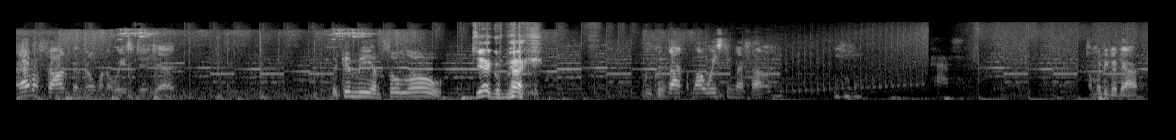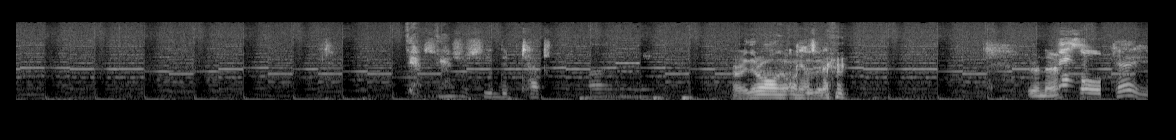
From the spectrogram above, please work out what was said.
I have a fountain, but I don't want to waste it yet. look at me, I'm so low. Yeah, go back. Wait, go back. I'm not wasting my fountain. I'm gonna go down. Yes. As soon you see the text. All right, they're all Okay, under let's there. You're in there. Okay,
